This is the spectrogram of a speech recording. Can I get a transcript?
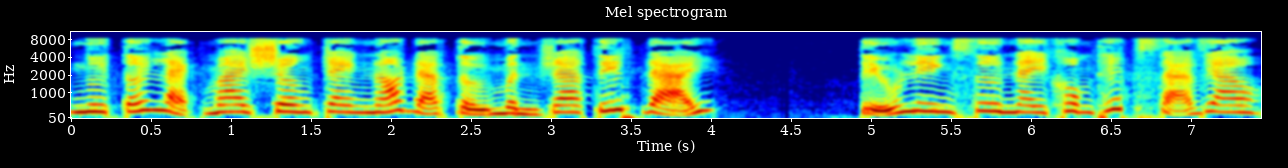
Ngươi tới Lạc Mai Sơn Trang nó đã tự mình ra tiếp đãi. Tiểu liên xưa nay không thích xã giao.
